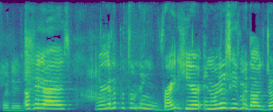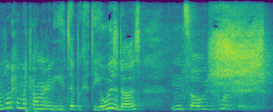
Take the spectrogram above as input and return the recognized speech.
footage. Okay, guys, we're gonna put something right here, and we're gonna see if my dog jumps up on the counter and eats it because he always does. And so we just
